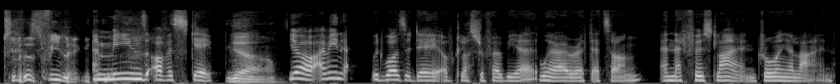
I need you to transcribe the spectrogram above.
to this feeling. A means of escape. Yeah. Yeah, I mean, it was a day of claustrophobia where I wrote that song. And that first line, drawing a line,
